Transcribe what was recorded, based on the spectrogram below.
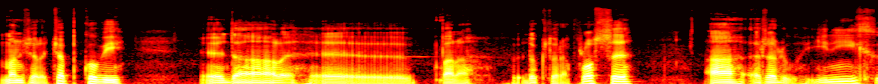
manžele Čapkovi, eh, dále pana doktora Flose a řadu jiných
